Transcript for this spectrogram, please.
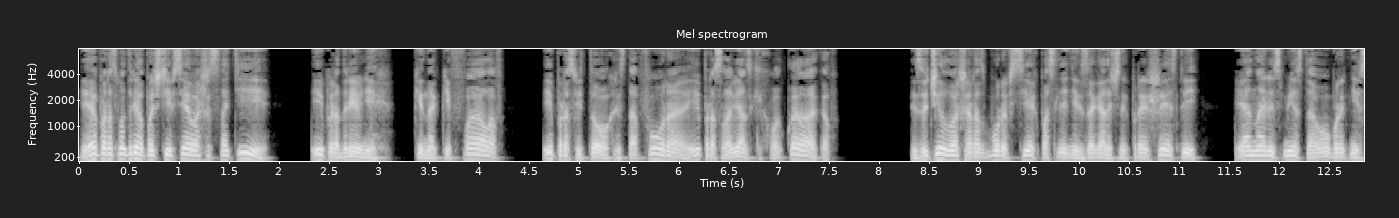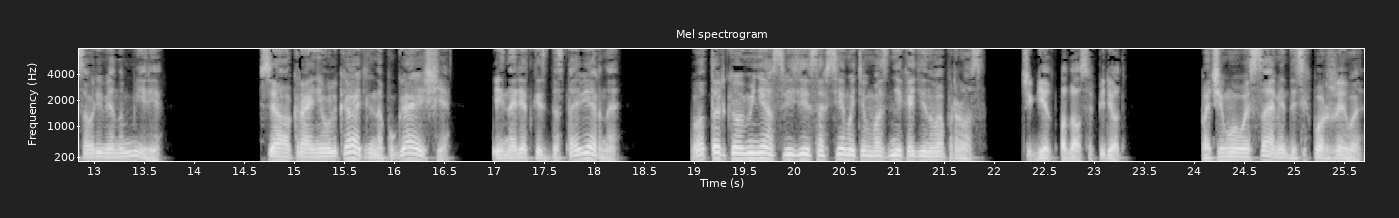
Я просмотрел почти все ваши статьи и про древних кинокефалов, и про святого Христофора, и про славянских волколаков. Изучил ваши разборы всех последних загадочных происшествий и анализ места оборотней в современном мире. Все крайне увлекательно, пугающе и на редкость достоверно. Вот только у меня в связи со всем этим возник один вопрос. Чигет подался вперед. Почему вы сами до сих пор живы?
